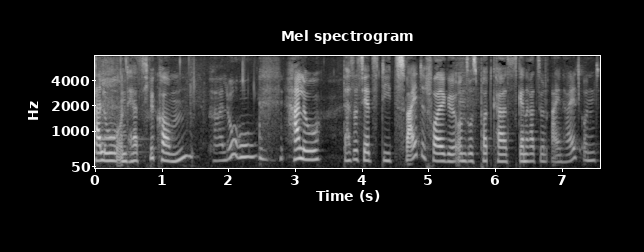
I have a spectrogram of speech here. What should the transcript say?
Hallo und herzlich willkommen. Hallo. Hallo. Das ist jetzt die zweite Folge unseres Podcasts Generation Einheit und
